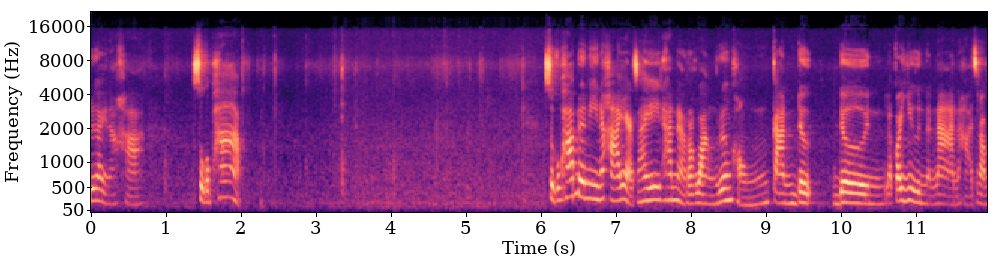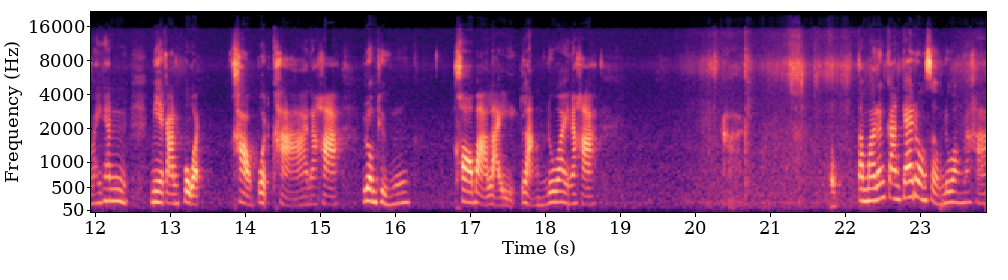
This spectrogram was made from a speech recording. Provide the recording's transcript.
เรื่อย ๆ นะคะ สุขภาพ สุขภาพเดือนนี้นะคะ อยากจะให้ท่านระวังเรื่องของการ เดินแล้วก็ยืนนานๆนะคะจะทำให้ท่านมีอาการปวดเข่าปวดขานะคะ รวมถึงคอบ่าไหล่หลังด้วยนะคะต่อมาเรื่องการแก้ดวงเสริมดวงนะคะ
